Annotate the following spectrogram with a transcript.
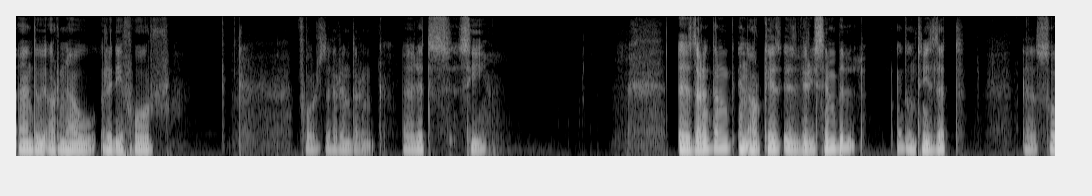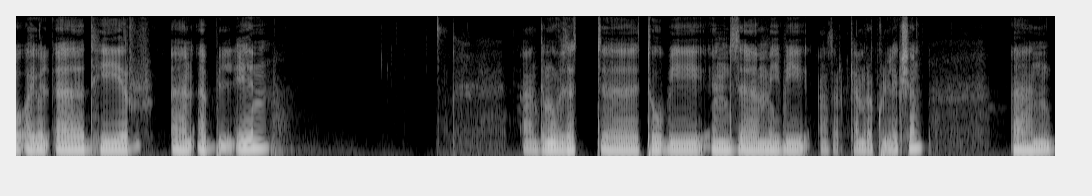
and we are now ready for for the rendering. Uh, let's see uh, the rendering in our case is very simple. I don't need that. Uh, so I will add here an plane and move that uh, to be in the maybe other camera collection. And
